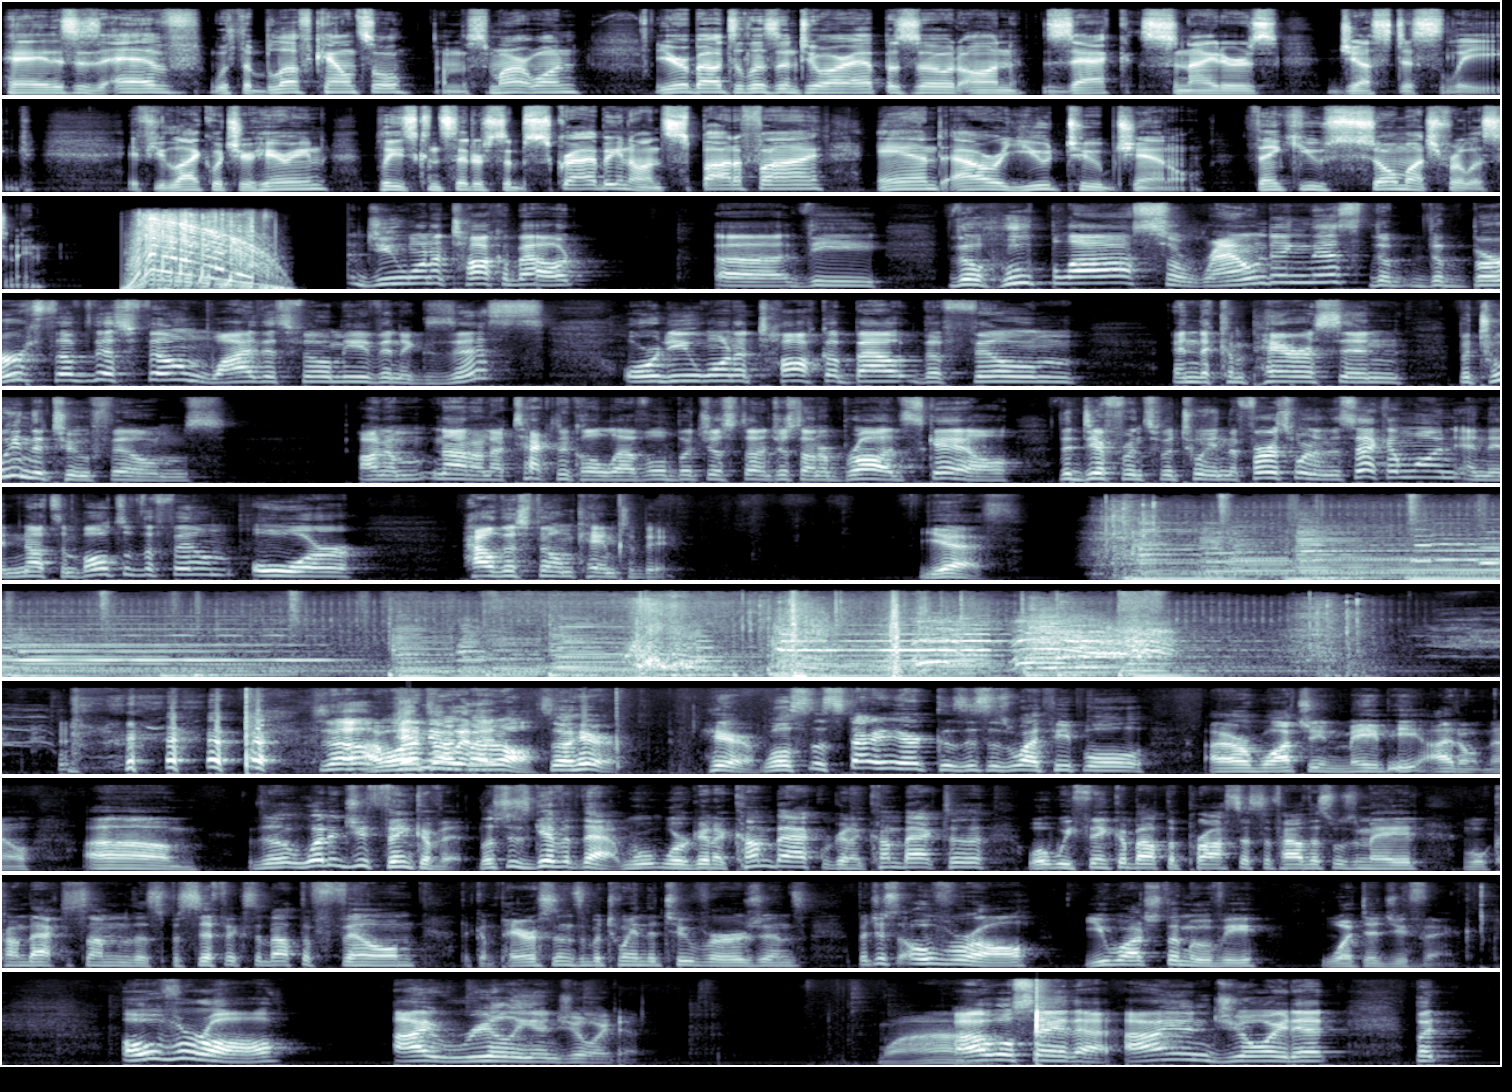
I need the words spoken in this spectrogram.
Hey, this is Ev with the Bluff Council. I'm the smart one. You're about to listen to our episode on Zack Snyder's Justice League. If you like what you're hearing, please consider subscribing on Spotify and our YouTube channel. Thank you so much for listening. Do you want to talk about uh, the the hoopla surrounding this, the the birth of this film, why this film even exists, or do you want to talk about the film and the comparison between the two films on a not on a technical level, but just on just on a broad scale, the difference between the first one and the second one, and the nuts and bolts of the film, or how this film came to be? Yes. So I want to talk about it. it all. So here, here. Well, let's start here because this is why people are watching. Maybe I don't know. Um, the, what did you think of it? Let's just give it that. We're, we're going to come back. We're going to come back to what we think about the process of how this was made. We'll come back to some of the specifics about the film, the comparisons between the two versions. But just overall, you watched the movie. What did you think? Overall, I really enjoyed it. Wow. I will say that. I enjoyed it,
